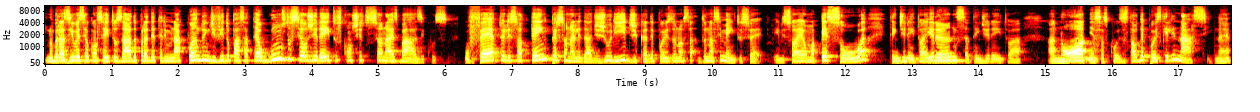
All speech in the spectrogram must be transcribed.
No Brasil, esse é o conceito usado para determinar quando o indivíduo passa até alguns dos seus direitos constitucionais básicos O feto ele só tem personalidade jurídica depois do, nosso, do nascimento. Isso é, ele só é uma pessoa, tem direito à herança, tem direito a, a nome, essas coisas tal, depois que ele nasce, né?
